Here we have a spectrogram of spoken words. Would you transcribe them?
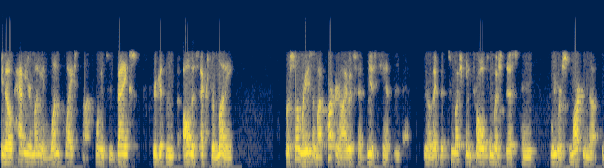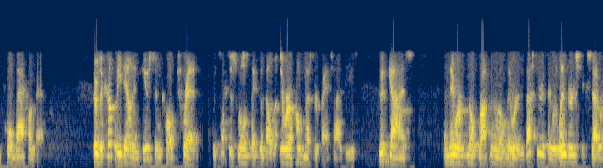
You know, having your money in one place, not 22 banks, you're getting all this extra money. For some reason, my partner and I would said, we just can't do that. You know, they've got too much control, too much this, and we were smart enough to pull back on that. There was a company down in Houston called Tread, the Texas Real Estate Development. They were a HomeVestor franchisees, good guys, and they were no rock and roll. They were investors, they were lenders, etc.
